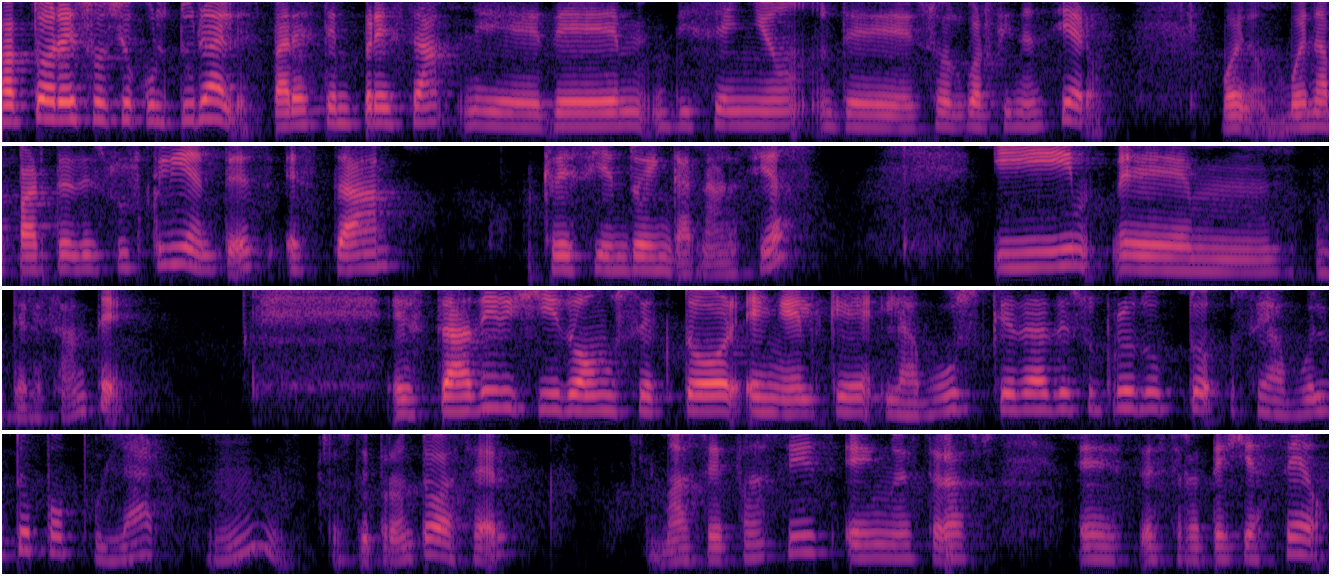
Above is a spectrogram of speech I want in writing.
Factores socioculturales para esta empresa eh, de diseño de software financiero. Bueno, buena parte de sus clientes está creciendo en ganancias y em, interesante. Está dirigido a un sector en el que la búsqueda de su producto se ha vuelto popular. Mm, entonces, de pronto va a ser más énfasis en nuestras estrategias SEO.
